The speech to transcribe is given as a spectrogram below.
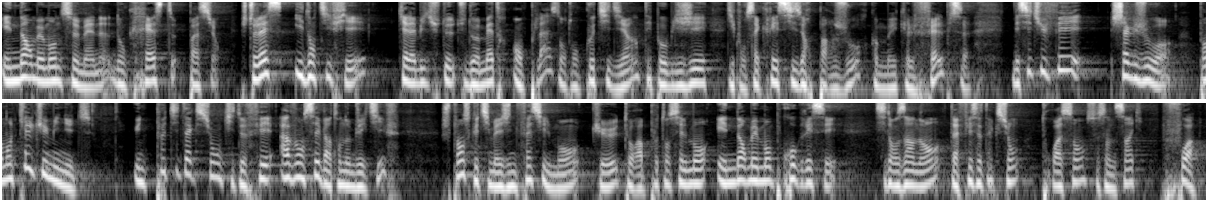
énormément de semaines, donc reste patient. Je te laisse identifier quelle habitude tu dois mettre en place dans ton quotidien. Tu n'es pas obligé d'y consacrer 6 heures par jour comme Michael Phelps. Mais si tu fais chaque jour, pendant quelques minutes, une petite action qui te fait avancer vers ton objectif, je pense que tu imagines facilement que tu auras potentiellement énormément progressé si dans un an, tu as fait cette action 365 fois.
